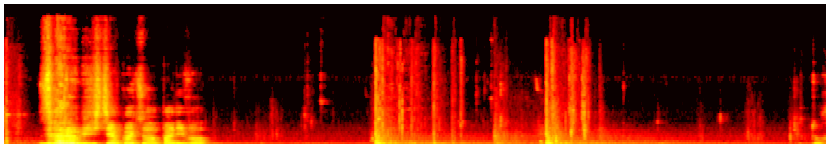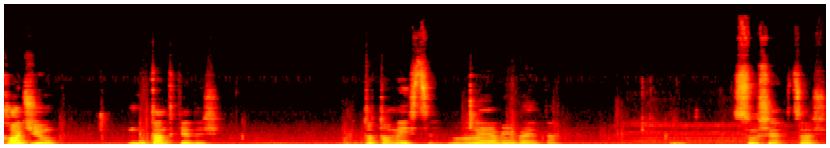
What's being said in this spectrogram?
Zarobiście, w końcu mam paliwo. Tu chodził mutant kiedyś. To to miejsce. Nie, ja nie pamiętam. Słyszę coś.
